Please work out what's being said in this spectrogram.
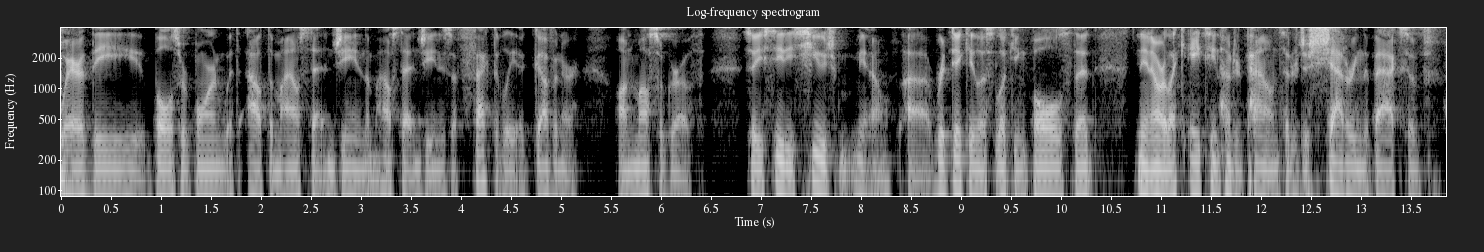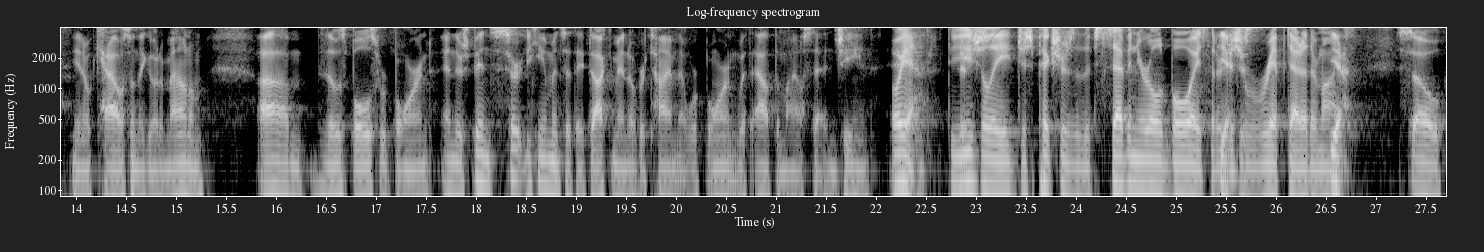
Where the bulls were born without the myostatin gene, and the myostatin gene is effectively a governor on muscle growth. So you see these huge, you know, uh, ridiculous looking bulls that, you know, are like 1800 pounds that are just shattering the backs of, you know, cows when they go to mount them. Um, those bulls were born, and there's been certain humans that they've documented over time that were born without the myostatin gene. Oh yeah, they're usually just pictures of the seven-year-old boys that are Yeah, just, just- ripped out of their minds. Yeah. So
